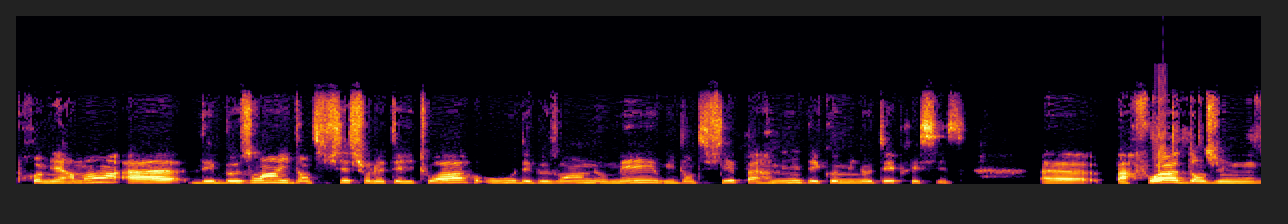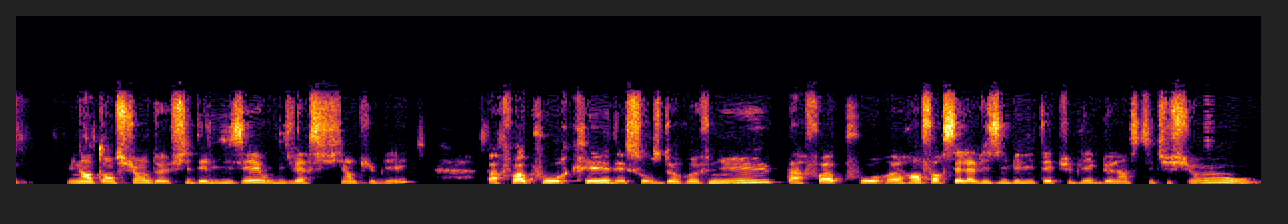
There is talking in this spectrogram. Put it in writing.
premièrement, à des besoins identifiés sur le territoire ou des besoins nommés ou identifiés parmi des communautés précises. Euh, parfois dans une, intention de fidéliser ou diversifier un public, parfois pour créer des sources de revenus, parfois pour euh, renforcer la visibilité publique de l'institution ou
